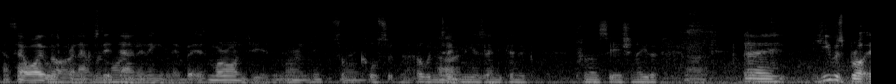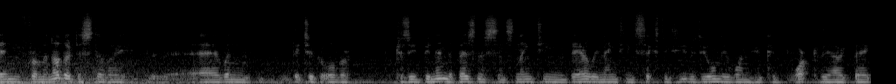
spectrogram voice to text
That's how I always No, pronounced it down in England. But it's Morangie, is it Morangie? Something closer to that. I wouldn't take me as any kind of pronunciation either. Alright. Uh, he was brought in from another distillery uh, when they took it over because he'd been in the business since 19, the early 1960s. He was the only one who could work the Ardbeg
